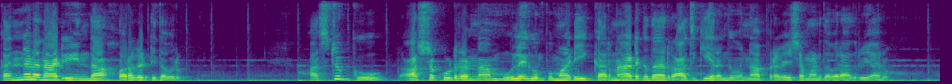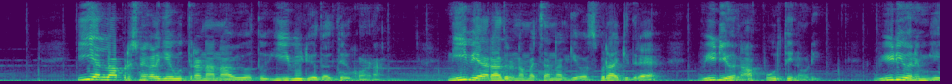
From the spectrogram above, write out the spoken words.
ಕನ್ನಡ ನಾಡಿನಿಂದ ಹೊರಗಟ್ಟಿದವರು. ಅಷ್ಟಕ್ಕೂ ರಾಷ್ಟ್ರಕೂಟರನ್ನ ಮೂಲೆಗುಂಪು ಮಾಡಿ ಕರ್ನಾಟಕದ ರಾಜಕೀಯ ರಂಗವನ್ನು ಪ್ರವೇಶ ಮಾಡಿದವರಾದರೂ ಯಾರು? ಈ ಎಲ್ಲ ಪ್ರಶ್ನೆಗಳಿಗೆ ಉತ್ತರನ ನಾವಿವತ್ತು ಈ ವಿಡಿಯೋದಲ್ಲಿ ತಿಳ್ಕೊಳ್ಳೋಣ. ನೀವು ಯಾರಾದರೂ ನಮ್ಮ ಚಾನಲ್ಗೆ ಹೊಸಬರಾಗಿದ್ದರೆ ವಿಡಿಯೋನ ಪೂರ್ತಿ ನೋಡಿ. ವಿಡಿಯೋ ನಿಮಗೆ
